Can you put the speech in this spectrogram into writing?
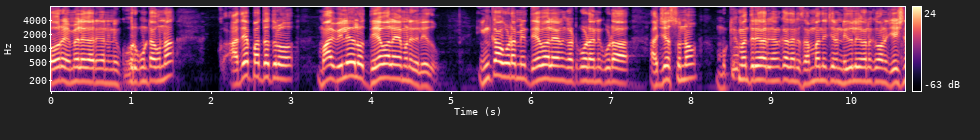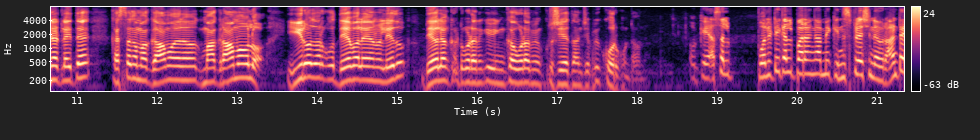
గౌరవ ఎమ్మెల్యే గారిని కానీ నేను కోరుకుంటా ఉన్నా. అదే పద్ధతిలో మా విలేజ్లో దేవాలయం అనేది లేదు. ఇంకా కూడా మేము దేవాలయాన్ని కట్టుకోవడానికి కూడా అది చేస్తున్నాం. ముఖ్యమంత్రి గారు కనుక దానికి సంబంధించిన నిధులు కనుక మనం చేసినట్లయితే ఖచ్చితంగా మా గ్రామంలో మా గ్రామంలో ఈ రోజు వరకు దేవాలయం లేదు. దేవాలయం కట్టుకోవడానికి ఇంకా కూడా మేము కృషి చేద్దామని చెప్పి కోరుకుంటా ఉన్నాం. ఓకే అసలు పొలిటికల్ పరంగా మీకు ఇన్స్పిరేషన్ ఎవరు? అంటే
